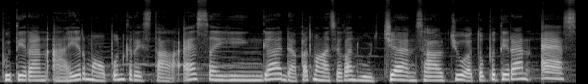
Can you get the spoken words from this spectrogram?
butiran air maupun kristal es sehingga dapat menghasilkan hujan, salju atau butiran es.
